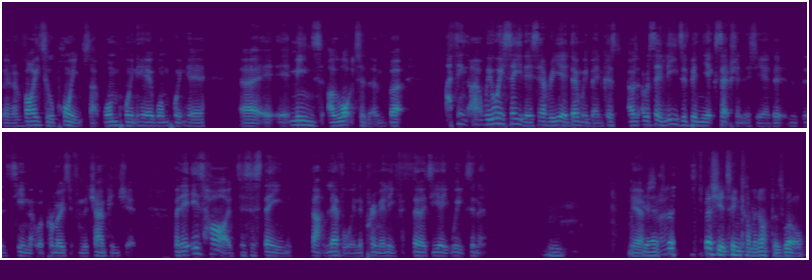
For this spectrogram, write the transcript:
you know, vital points, like one point here, one point here, uh, it, it, means a lot to them. But I think uh, we always say this every year, don't we, Ben? Because I, I, would say Leeds have been the exception this year, the, the team that were promoted from the Championship. But it is hard to sustain that level in the Premier League for 38 weeks, isn't it? Mm. Yeah. yeah, especially a team coming up as well.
